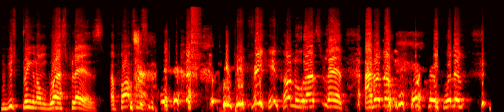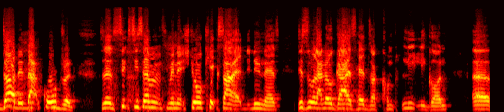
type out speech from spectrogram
we're just bringing on worse players. Apart from we've been bringing on worse players. I don't know what they would have done in that cauldron. So then, 67th minute, Shaw kicks out at Nunez. This is when I know guys' heads are completely gone. Uh,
